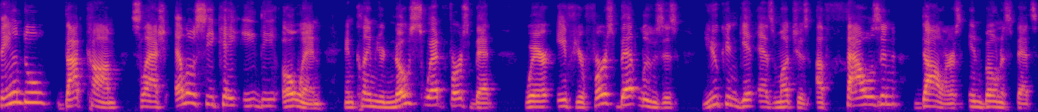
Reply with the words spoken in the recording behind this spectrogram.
Fanduel.com slash L O C K E D O N and claim your no sweat first bet, where if your first bet loses, you can get as much as a thousand dollars in bonus bets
